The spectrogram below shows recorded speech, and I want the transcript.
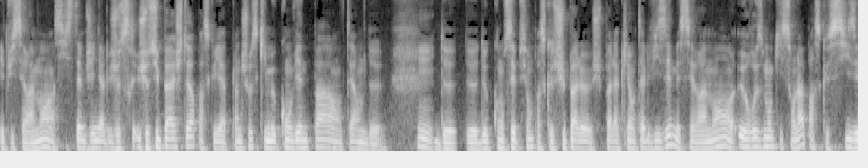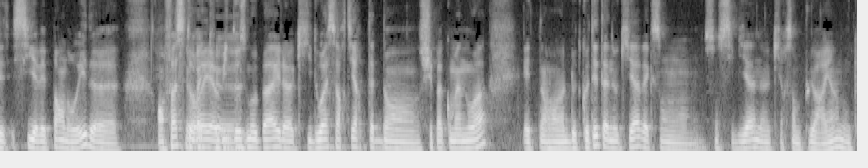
et puis, c'est vraiment un système génial. Je serai, je suis pas acheteur parce qu'il y a plein de choses qui me conviennent pas en termes de, Hmm. de, de, de conception parce que je suis pas le, je suis pas la clientèle visée, mais c'est vraiment heureusement qu'ils sont là parce que s'ils s'il y avait pas Android, euh, en face t'aurais que- aurais Windows Mobile euh, qui doit sortir peut-être dans je sais pas combien de mois, et dans, de l'autre côté t'as Nokia avec son son Symbian euh, qui ressemble plus à rien. Donc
